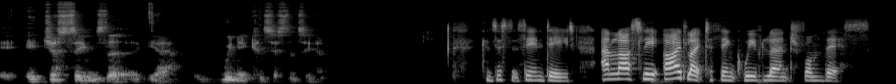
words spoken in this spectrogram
it, it just seems that yeah, we need consistency now. consistency indeed. And lastly, I'd like to think we've learnt from this.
